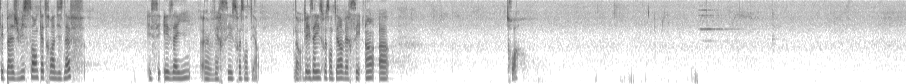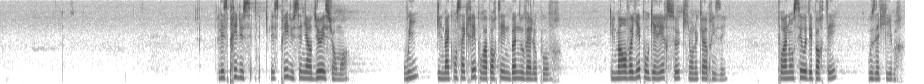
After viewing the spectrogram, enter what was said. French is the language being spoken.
C'est page 899 et c'est Ésaïe, euh, verset 61. Non, Ésaïe 61, verset 1 à 3. L'Esprit du, L'Esprit du Seigneur Dieu est sur moi. Oui, il m'a consacré pour apporter une bonne nouvelle aux pauvres. Il m'a envoyé pour guérir ceux qui ont le cœur brisé, pour annoncer aux déportés, vous êtes libres.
